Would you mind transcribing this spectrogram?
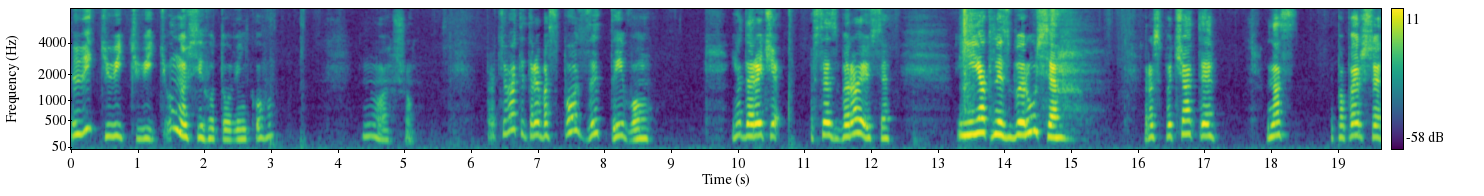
Віть, віть, віть. У нас і готовенького. Ну, а що? Працювати треба з позитивом. Я, до речі, все збираюся і ніяк не зберуся розпочати. У нас, по-перше,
